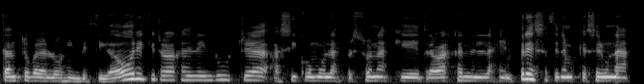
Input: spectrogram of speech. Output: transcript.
tanto para los investigadores que trabajan en la industria, así como las personas que trabajan en las empresas. Tenemos que hacer una,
